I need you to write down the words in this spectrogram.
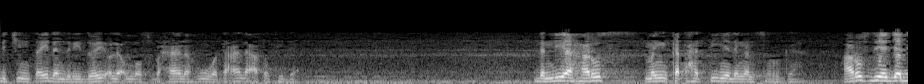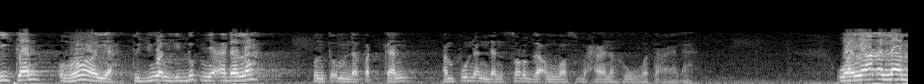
dicintai dan diridhoi oleh Allah Subhanahu wa taala atau tidak. Dan dia harus mengikat hatinya dengan surga. Harus dia jadikan ghayah, tujuan hidupnya adalah untuk mendapatkan ampunan dan sorga Allah Subhanahu wa taala. Wa ya'lam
